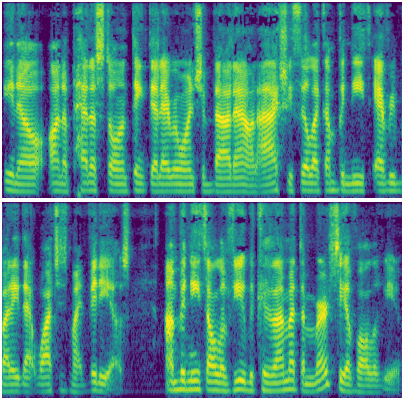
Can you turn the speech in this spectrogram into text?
you know, on a pedestal and think that everyone should bow down. I actually feel like I'm beneath everybody that watches my videos. I'm beneath all of you because I'm at the mercy of all of you.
